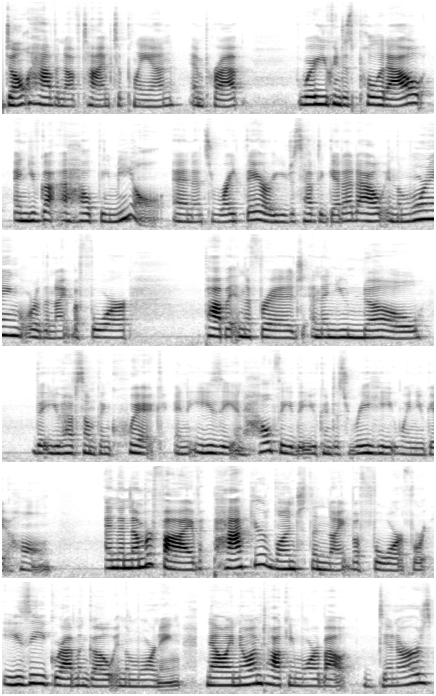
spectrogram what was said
don't have enough time to plan and prep, where you can just pull it out and you've got a healthy meal and it's right there. You just have to get it out in the morning or the night before, pop it in the fridge, and then you know that you have something quick and easy and healthy that you can just reheat when you get home. And then number five, pack your lunch the night before for easy grab and go in the morning. Now, I know I'm talking more about dinners,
